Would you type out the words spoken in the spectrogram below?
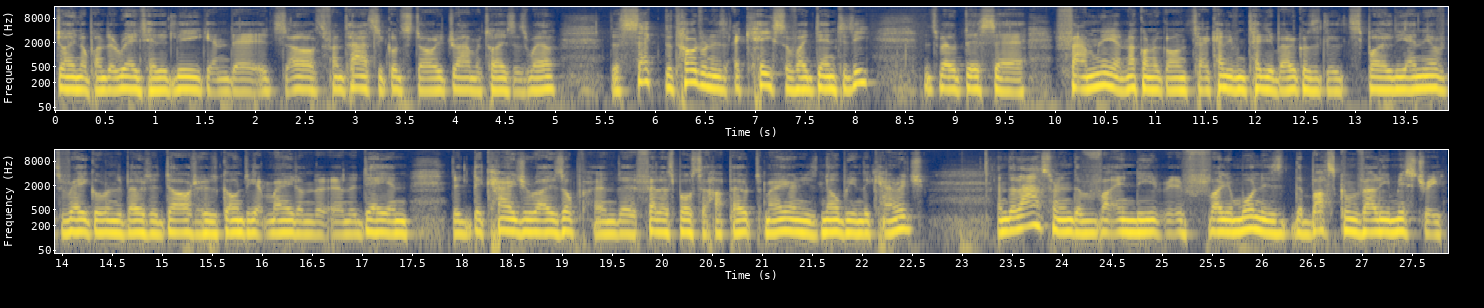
join up on the Red-Headed League, and uh, it's oh, it's fantastic, good story, dramatised as well. The sec, the third one is a case of identity. It's about this uh, family. I'm not going to go into. I can't even tell you about it because it'll spoil the ending. It's a very good one about a daughter who's going to get married on the on the day, and the the carriage arrives up, and the fella's supposed to hop out to marry her, and he's nobody in the carriage. And the last one in the in the volume one is the Boscombe Valley Mystery.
